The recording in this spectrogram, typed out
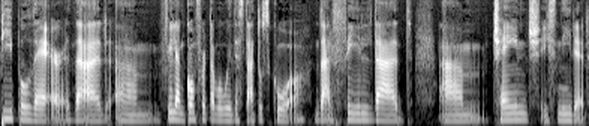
people there that um, feel uncomfortable with the status quo, that feel that um, change is needed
